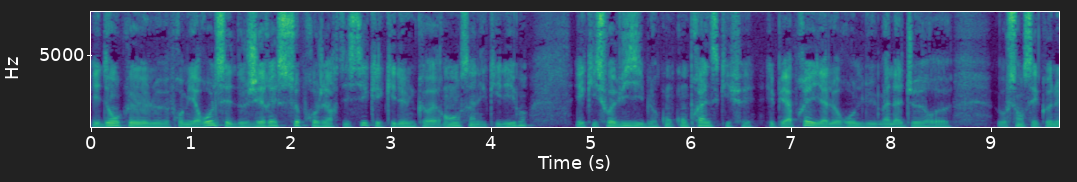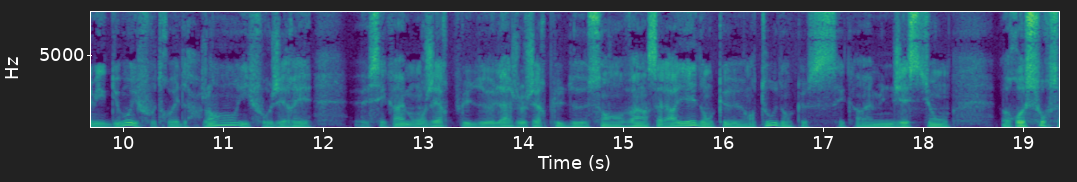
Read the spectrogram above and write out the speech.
Et donc euh, le premier rôle, c'est de gérer ce projet artistique et qu'il ait une cohérence, un équilibre, et qu'il soit visible, qu'on comprenne ce qu'il fait. Et puis après, il y a le rôle du manager au sens économique du mot, il faut trouver de l'argent, il faut gérer. Euh, c'est quand même, on gère plus de, là, je gère plus de 120 salariés, donc euh, en tout, donc c'est quand même une gestion ressources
